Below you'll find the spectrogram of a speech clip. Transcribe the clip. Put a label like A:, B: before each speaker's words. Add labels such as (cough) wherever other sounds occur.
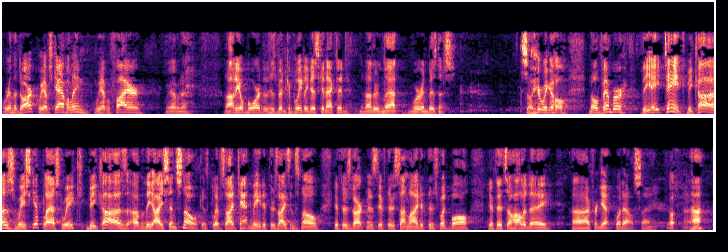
A: We're in the dark. We have scaffolding. We have a fire. We have an, an audio board that has been completely disconnected. And other than that, we're in business. (laughs) So here we go. November the 18th, because we skipped last week because of the ice and snow. Because Cliffside can't meet if there's ice and snow, if there's darkness, if there's sunlight, if there's football, if it's a holiday. Uh, I forget what else. Oh, huh?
